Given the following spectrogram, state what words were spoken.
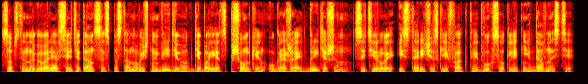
Собственно говоря, все эти танцы с постановочным видео, где боец Пшонкин угрожает бритишам, цитируя исторические факты двухсотлетней давности,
